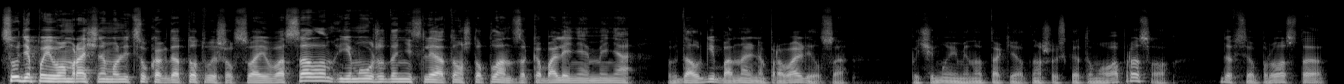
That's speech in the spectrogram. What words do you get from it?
Судя по его мрачному лицу, когда тот вышел своим вассалам, ему уже донесли о том, что план с закабалением меня в долги банально провалился. Почему именно так я отношусь к этому вопросу? Да все просто.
